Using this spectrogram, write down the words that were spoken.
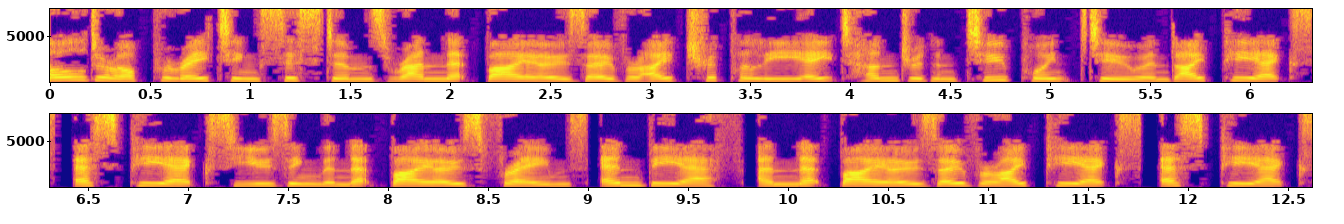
Older operating systems ran NetBIOS over IEEE 802.2 and IPX, SPX using the NetBIOS frames NBF and NetBIOS over IPX, SPX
